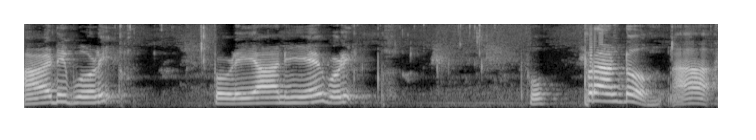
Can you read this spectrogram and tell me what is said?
അടിപൊളി. പൊളിയാണിയേ പൊളി. സൂപ്പറാണ് ആ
